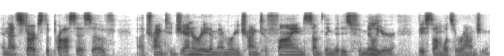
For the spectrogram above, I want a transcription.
And that starts the process of uh, trying to generate a memory, trying to find something that is familiar based on what's around you.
